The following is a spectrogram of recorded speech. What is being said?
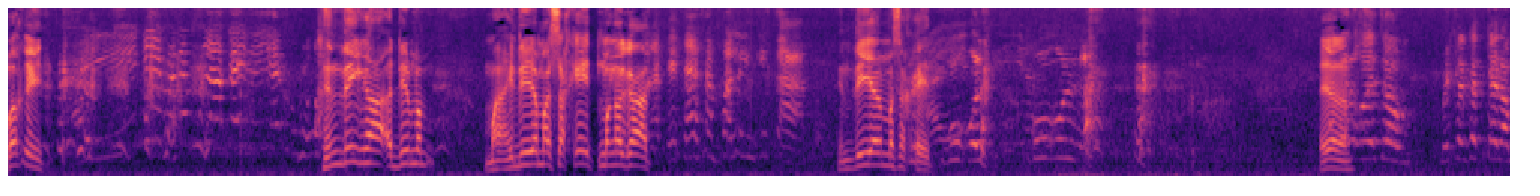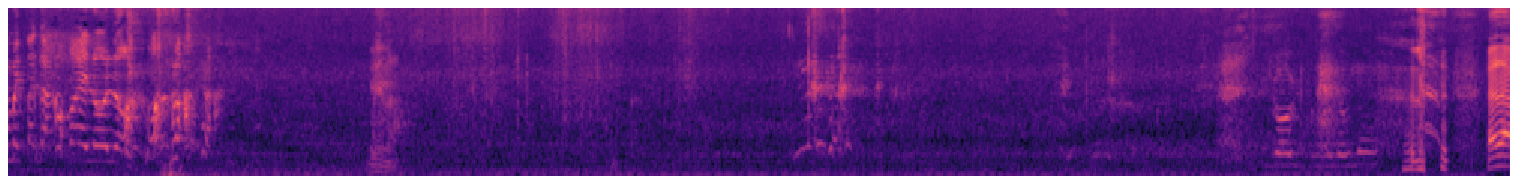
Bakit? Hindi nga, di ma, ma hindi yan masakit mga gat. Hindi yan masakit. Bukol, bukol. Ayan, Ano oh. kayo, Jom? May kagat ka na, may taga ka pa kay Lolo. Ayan, oh. Gog, Lolo. ano?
